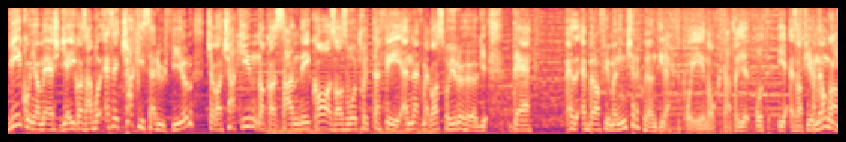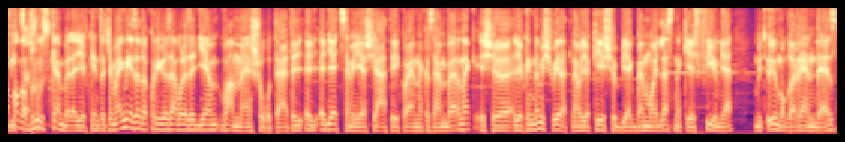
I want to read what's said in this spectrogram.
vékony a mesdje igazából, ez egy Chucky-szerű film, csak a Chucky-nak a szándéka az az volt, hogy te félj, ennek meg az, hogy röhög, de ez, ebben a filmben nincsenek olyan direkt poénok, tehát hogy ott ez a film nem maga, maga Bruce Campbell egyébként, hogyha megnézed, akkor igazából ez egy ilyen one man show, tehát egy, egy, egy egyszemélyes játéka ennek az embernek, és egyébként nem is véletlen, hogy a későbbiekben majd lesz neki egy filmje, amit ő maga rendez,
